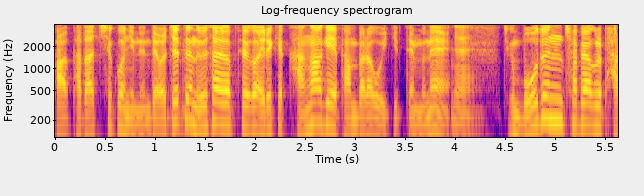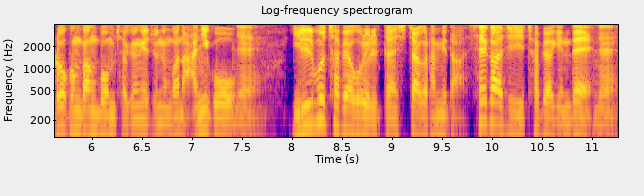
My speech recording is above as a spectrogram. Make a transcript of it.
바- 받아치고는 있는데 어쨌든 의사협회가 이렇게 강하게 반발하고 있기 때문에 예. 지금 모든 첩약을 바로 건강보험 적용해 주는 건 아니고 예. 일부 첩약으로 일단 시작을 합니다. 세 가지 첩약인데 예.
